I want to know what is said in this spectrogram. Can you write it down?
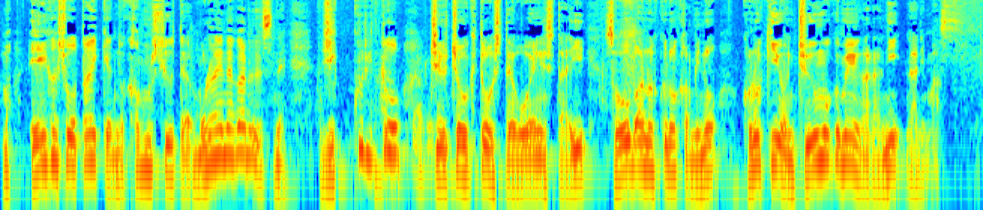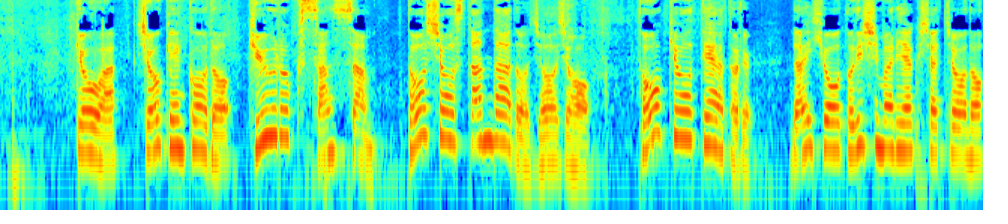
まあ、映画招待券の株主優待をもらいながらですね、じっくりと中長期投資で応援したい相場の福の神のこの企業に注目銘柄になります。今日は証券コード9633東証スタンダード上場東京テアトル代表取締役社長の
